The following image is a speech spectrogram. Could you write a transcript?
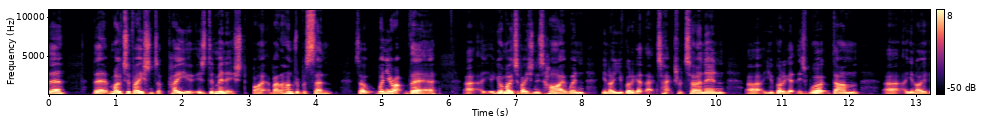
their their motivation to pay you is diminished by about hundred percent. So when you're up there. Uh, your motivation is high when you know you've got to get that tax return in, uh, you've got to get this work done. Uh, you know,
